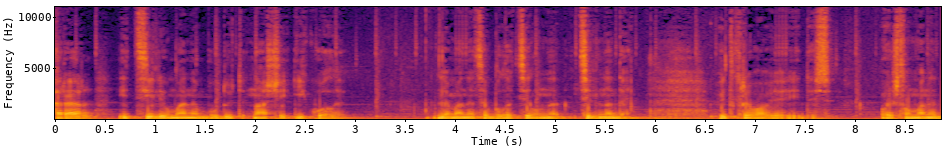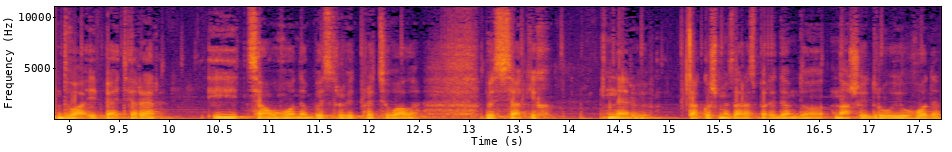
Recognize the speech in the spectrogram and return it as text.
РР, і цілі в мене будуть наші іквали. Для мене це була ціл на, ціль на день. Відкривав я її десь. Вийшло в мене 2,5 РР, і ця угода швидко відпрацювала без всяких нервів. Також ми зараз перейдемо до нашої другої угоди.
